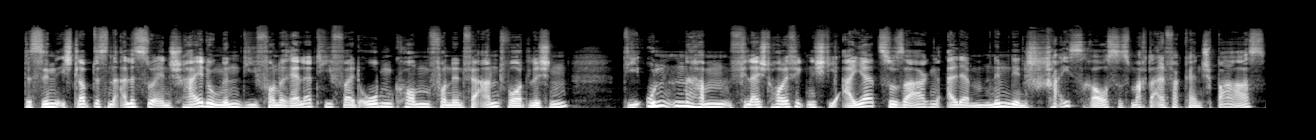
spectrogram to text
Das sind, ich glaube, das sind alles so Entscheidungen, die von relativ weit oben kommen, von den Verantwortlichen. Die unten haben vielleicht häufig nicht die Eier zu sagen, Alter, nimm den Scheiß raus, das macht einfach keinen Spaß.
